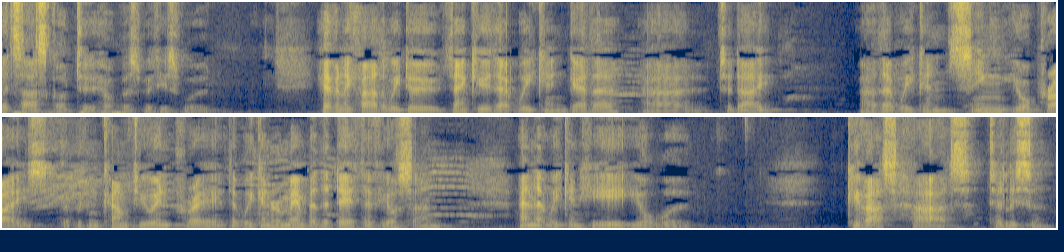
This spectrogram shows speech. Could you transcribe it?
Let's ask God to help us with His word. Heavenly Father, we do thank you that we can gather uh, today, uh, that we can sing your praise, that we can come to you in prayer, that we can remember the death of your Son, and that we can hear your word. Give us hearts to listen,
